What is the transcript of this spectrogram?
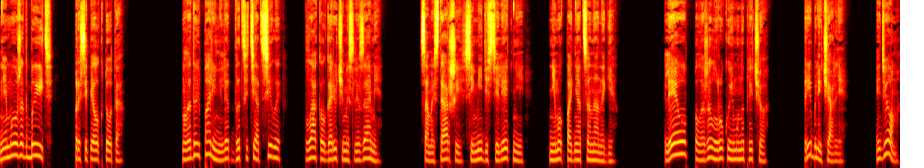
Не может быть!» — просипел кто-то. Молодой парень, лет двадцати от силы, плакал горючими слезами. Самый старший, семидесятилетний, не мог подняться на ноги. Лео положил руку ему на плечо. «Прибыли, Чарли. Идем».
